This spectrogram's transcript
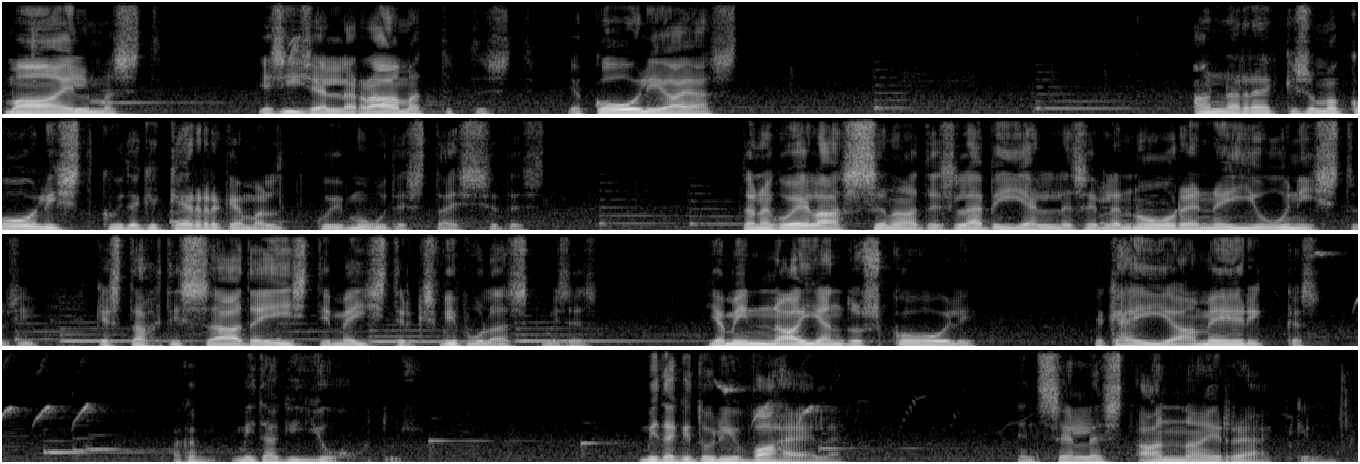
maailmast ja siis jälle raamatutest ja kooliajast. Anna rääkis oma koolist kuidagi kergemalt kui muudest asjadest. ta nagu elas sõnades läbi jälle selle noore neiu unistusi, kes tahtis saada Eesti meistriks vibulaskmises ja minna aianduskooli ja käia Ameerikas. aga midagi juhtus. midagi tuli vahele ent sellest Anna ei rääkinud.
